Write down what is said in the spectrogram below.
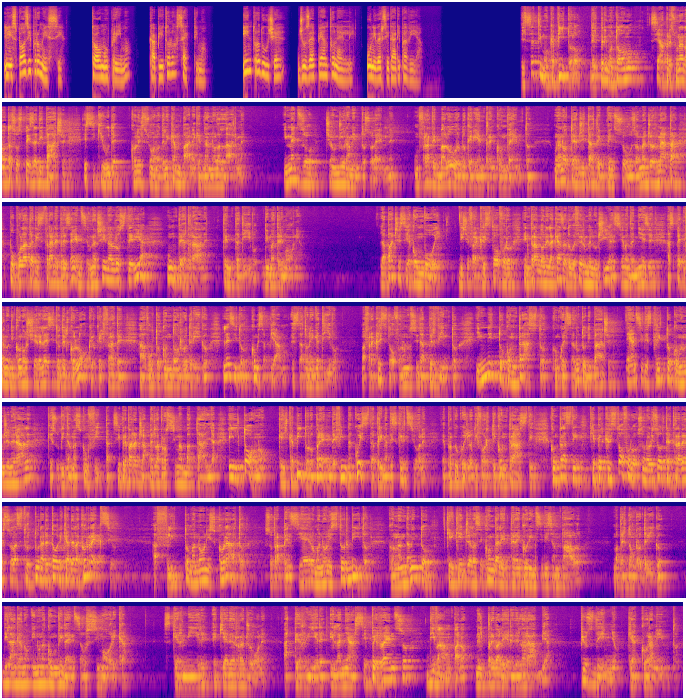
Gli sposi promessi. Tomo I, capitolo settimo. Introduce Giuseppe Antonelli, Università di Pavia. Il settimo capitolo del primo tomo si apre su una nota sospesa di pace e si chiude con il suono delle campane che danno l'allarme. In mezzo c'è un giuramento solenne, un frate balordo che rientra in convento, una notte agitata e pensosa, una giornata popolata di strane presenze, una cena all'osteria, un teatrale tentativo di matrimonio. La pace sia con voi, dice fra Cristoforo, entrando nella casa dove Fermo e Lucia, insieme ad Agnese, aspettano di conoscere l'esito del colloquio che il frate ha avuto con Don Rodrigo. L'esito, come sappiamo, è stato negativo ma fra Cristoforo non si dà per vinto. In netto contrasto con quel saluto di pace è anzi descritto come un generale che, subita una sconfitta, si prepara già per la prossima battaglia e il tono che il capitolo prende fin da questa prima descrizione è proprio quello di forti contrasti, contrasti che per Cristoforo sono risolti attraverso la struttura retorica della correzio. Afflitto ma non iscorato, soprappensiero ma non istordito, con un andamento che echeggia la seconda lettera ai Corinzi di San Paolo, ma per Don Rodrigo dilagano in una convivenza ossimorica. Schernire e chieder ragione, atterrire e lagnarsi e per Renzo divampano nel prevalere della rabbia, più sdegno che accoramento.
